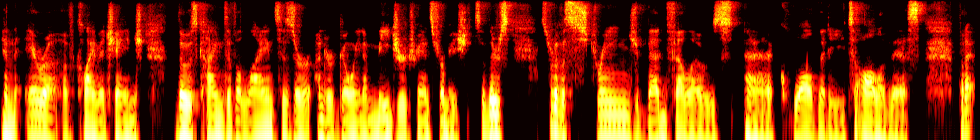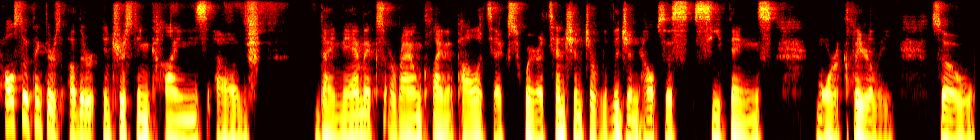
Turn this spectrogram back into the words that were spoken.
in the era of climate change those kinds of alliances are undergoing a major transformation. So there's sort of a strange bedfellows uh, quality to all of this. But i also think there's other interesting kinds of dynamics around climate politics where attention to religion helps us see things more clearly. So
